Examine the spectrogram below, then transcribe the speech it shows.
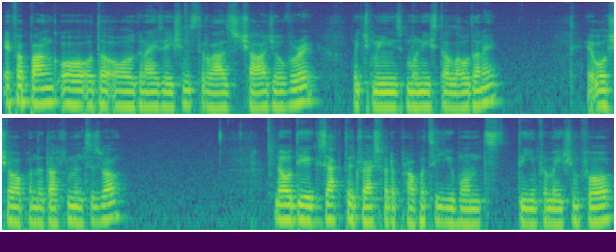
If a bank or other organisation still has charge over it, which means money still owed on it, it will show up on the document as well. Know the exact address for the property you want the information for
